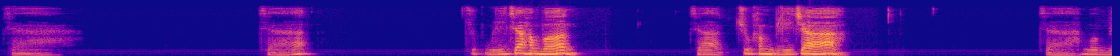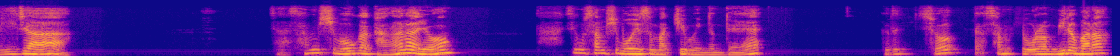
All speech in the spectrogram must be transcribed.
자. 자. 쭉 밀자 한번. 자, 쭉 한번 밀자. 자, 한번 밀자. 자, 35가 강하나요? 아, 지금 35에서 막히고 있는데. 그렇죠? 자, 35를 한번 밀어봐라.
